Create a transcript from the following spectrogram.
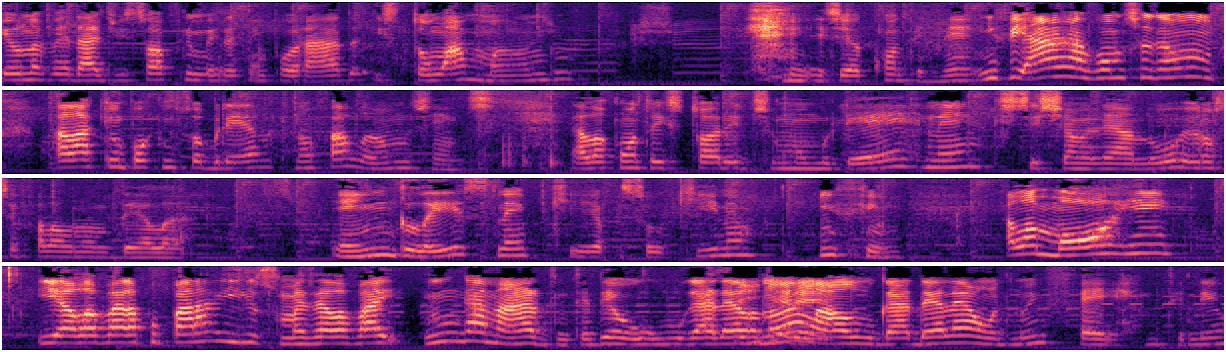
Eu, na verdade, vi só a primeira temporada. Estou amando. Já contei, né? Enfim, ah, vamos fazer um. Falar aqui um pouquinho sobre ela, que não falamos, gente. Ela conta a história de uma mulher, né? Que se chama Eleanor. Eu não sei falar o nome dela em inglês, né? Porque é a pessoa aqui, né? Enfim. Ela morre e ela vai lá pro paraíso, mas ela vai enganada, entendeu? O lugar dela Sem não querer. é lá, o lugar dela é onde? No inferno, entendeu?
